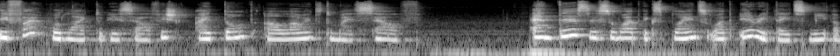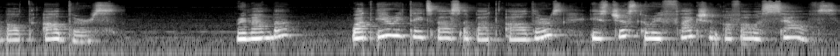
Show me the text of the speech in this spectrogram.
if I would like to be selfish, I don't allow it to myself. And this is what explains what irritates me about others. Remember, what irritates us about others is just a reflection of ourselves.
